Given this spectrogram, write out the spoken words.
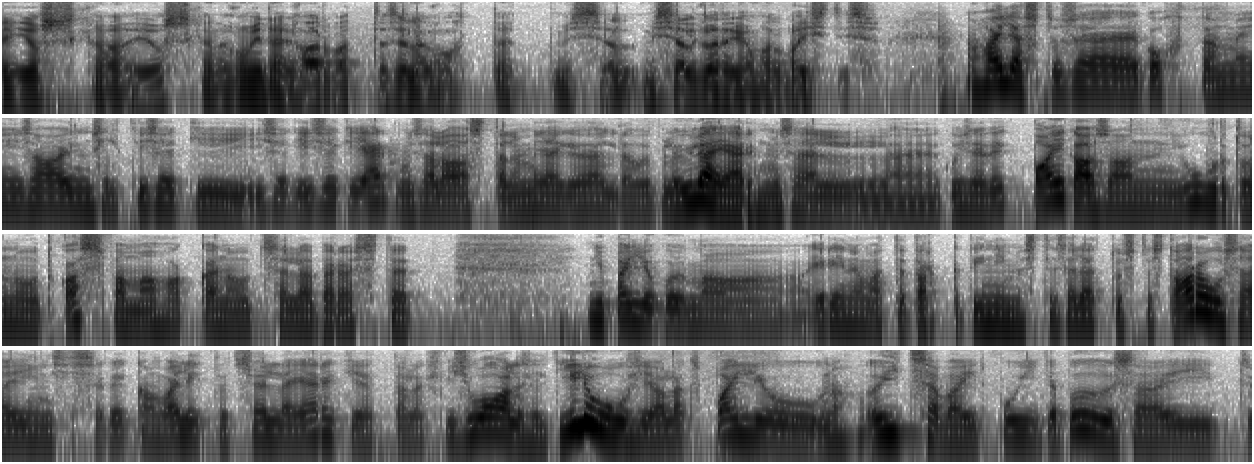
ei oska, ei oska nagu midagi arvata selle kohta, et mis seal, mis seal kõrgemal paistis. noh, haljastuse kohta me ei saa ilmselt isegi, isegi, isegi järgmisel aastal midagi öelda, võib-olla ülejärgmisel, kui see kõik paigas on, juurdunud, kasvama hakanud, sellepärast et nii palju, kui ma erinevate tarkade inimeste seletustest aru sain, siis see kõik on valitud selle järgi, et oleks visuaalselt ilus ja oleks palju noh, õitsevaid puid ja põõsaid,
